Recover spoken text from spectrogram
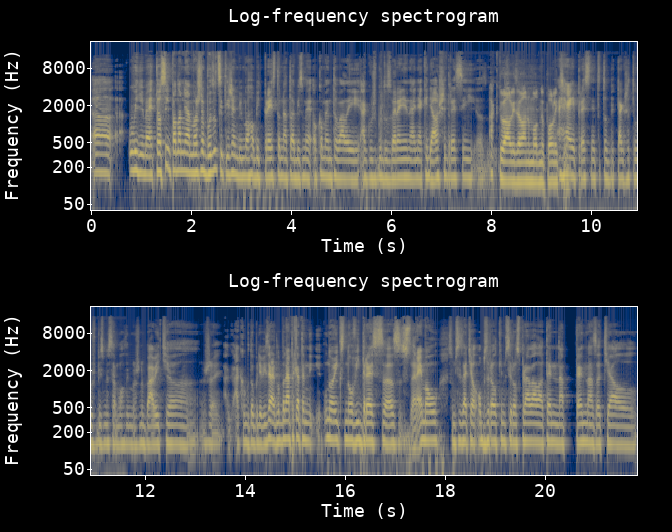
Uh, uvidíme. To si podľa mňa možno budúci týždeň by mohol byť priestor na to, aby sme okomentovali, ak už budú zverejnené aj nejaké ďalšie dresy. Aktualizovanú modnú policiu. Hej, presne, toto by, takže tu už by sme sa mohli možno baviť, uh, že ako kto bude vyzerať. Lebo napríklad ten Uno X nový dres uh, s, s Remou som si zatiaľ obzrel, kým si rozprával a ten, na, ten má zatiaľ,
